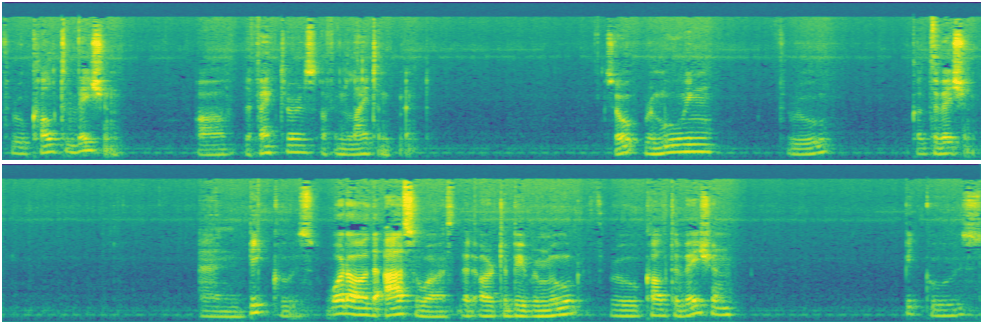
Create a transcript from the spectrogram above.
through cultivation of the factors of enlightenment. So, removing through cultivation. And bhikkhus, what are the asavas that are to be removed through cultivation? Bhikkhus,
